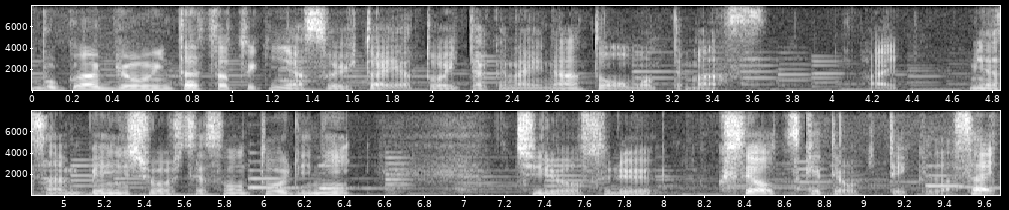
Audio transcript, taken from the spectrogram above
僕は病院に立った時にはそういう人は雇いたくないなと思ってます。はい。皆さん弁償してその通りに治療する癖をつけておいてください。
